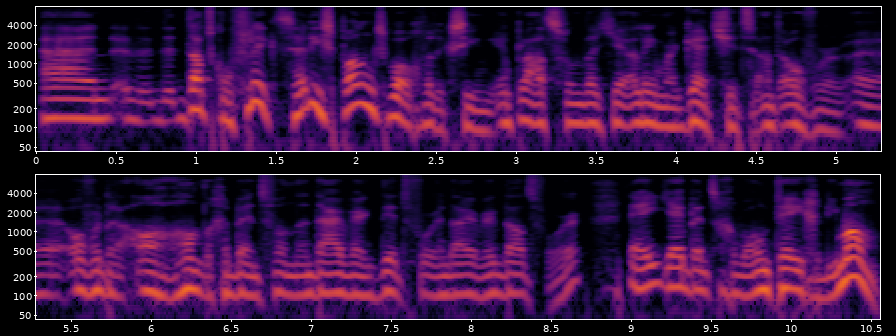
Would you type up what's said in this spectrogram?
En eh, dat conflict, die spanningsboog wil ik zien. In plaats van dat je alleen maar gadgets aan het over, eh overhandigen bent van en daar werkt dit voor en daar werkt dat voor. Nee, jij bent gewoon tegen die man.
